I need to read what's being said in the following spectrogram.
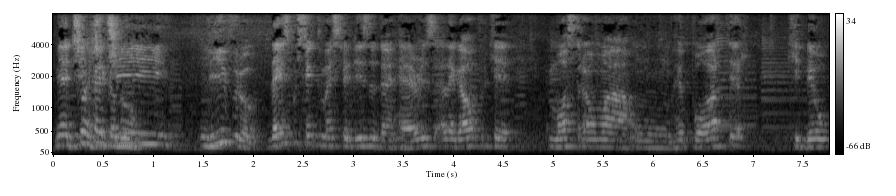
Minha dica dica de livro, 10% mais feliz do Dan Harris, é legal porque mostra uma, um repórter que deu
